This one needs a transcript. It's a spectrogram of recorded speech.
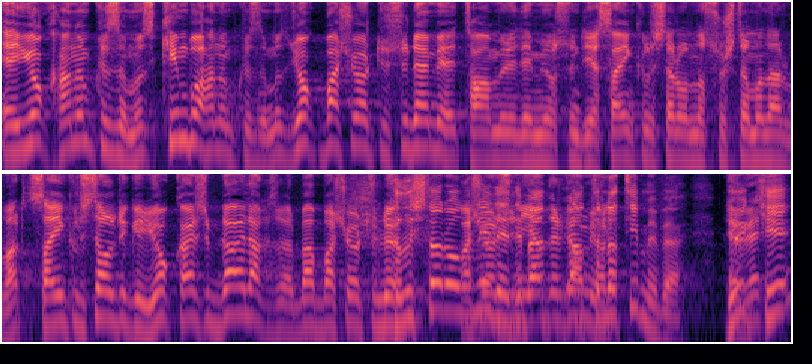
E, yok hanım kızımız. Kim bu hanım kızımız? Yok başörtüsüne mi tahammül edemiyorsun diye Sayın Kılıçdaroğlu'na suçlamalar var. Sayın Kılıçdaroğlu diyor ki yok kardeşim ne alakası var? Ben başörtülü Kılıçdaroğlu ne dedi ben hatırlatayım mı be? Diyor Evet. ki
